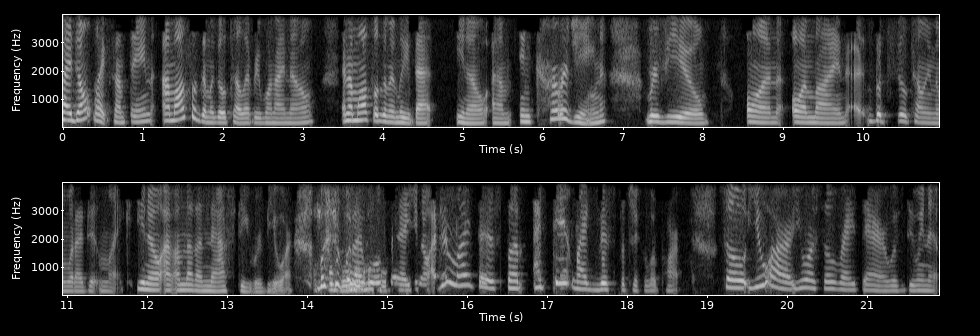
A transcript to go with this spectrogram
I don't like something, I'm also going to go tell everyone I know, and I'm also going to leave that, you know, um, encouraging review on online, uh, but still telling them what I didn't like. You know, I'm, I'm not a nasty reviewer, but but I will say, you know, I didn't like this, but I did like this particular part. So you are you are so right there with doing it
